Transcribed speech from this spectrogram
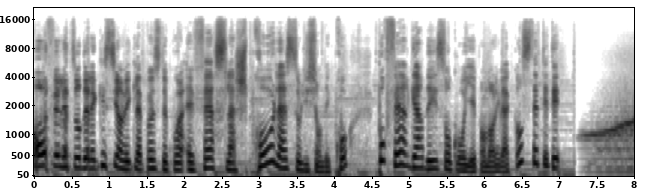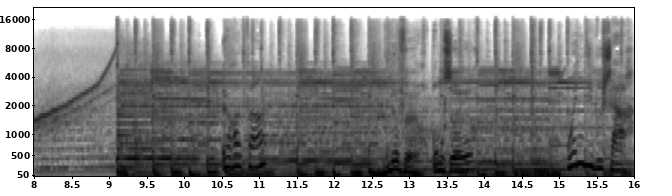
On fait le tour de la question avec la poste.fr slash pro, la solution des pros, pour faire garder son courrier pendant les vacances cet été. Europe 1. 9h, 11h. Wendy Bouchard.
